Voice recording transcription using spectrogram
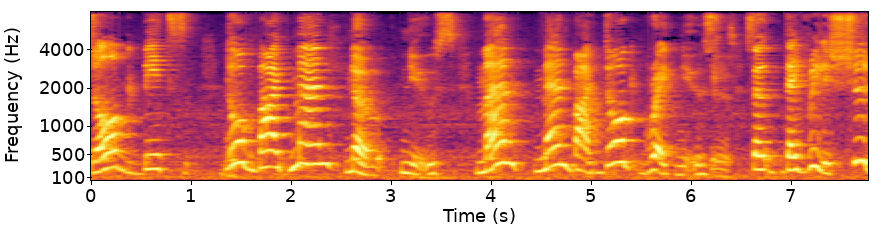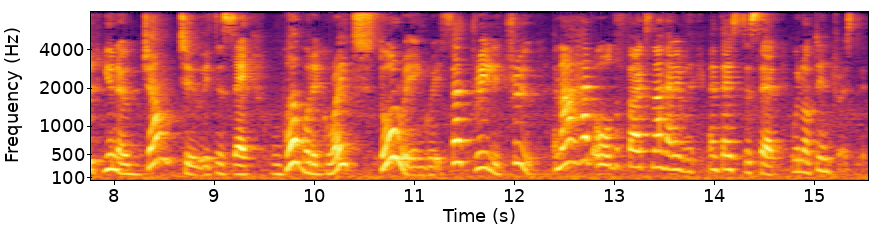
dog bits dog bite man no news. Man man bite dog great news. Yes. so they really should you know jump to it and say well what a great story ingrid. Is that really true? And i had all the facts and i had everything and they just said we're not interested.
